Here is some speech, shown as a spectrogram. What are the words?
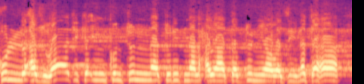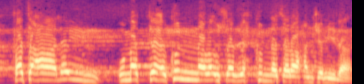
قل لأزواجك إن كنتن تردن الحياة الدنيا وزينتها فتعالين أمتعكن وأسرحكن سراحا جميلا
